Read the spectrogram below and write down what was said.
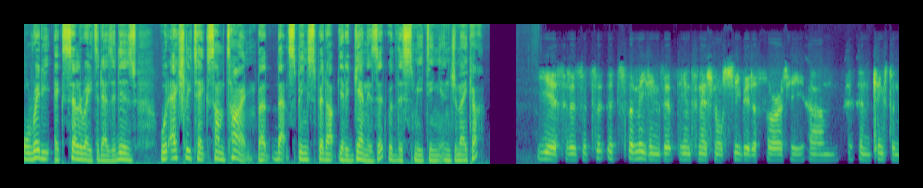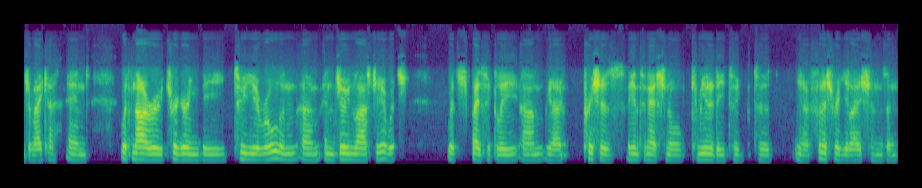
already accelerated as it is, would actually take some time, but that's being sped up yet again, is it, with this meeting in Jamaica? Yes, it is. It's, it's the meetings at the International Seabed Authority um, in Kingston, Jamaica, and with Nauru triggering the two-year rule in um, in June last year, which which basically um, you know pressures the international community to to you know finish regulations and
